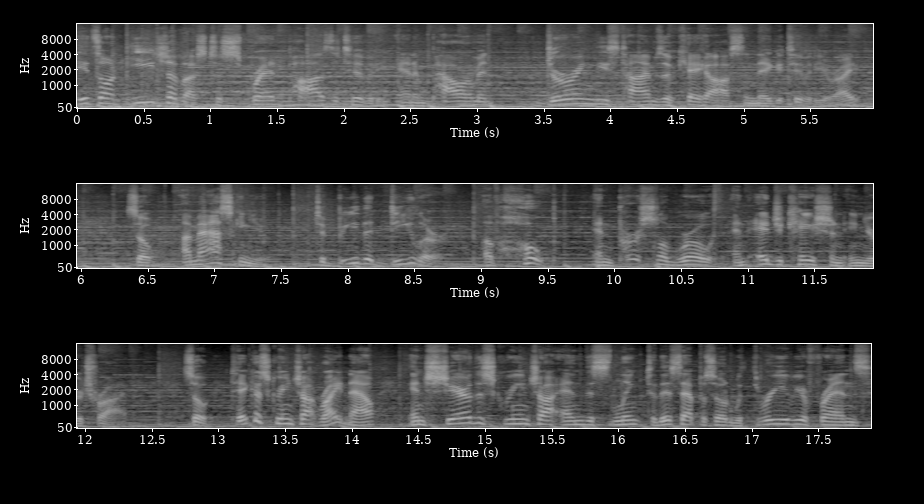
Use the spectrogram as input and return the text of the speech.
It's on each of us to spread positivity and empowerment during these times of chaos and negativity, right? So I'm asking you to be the dealer of hope and personal growth and education in your tribe. So take a screenshot right now and share the screenshot and this link to this episode with three of your friends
